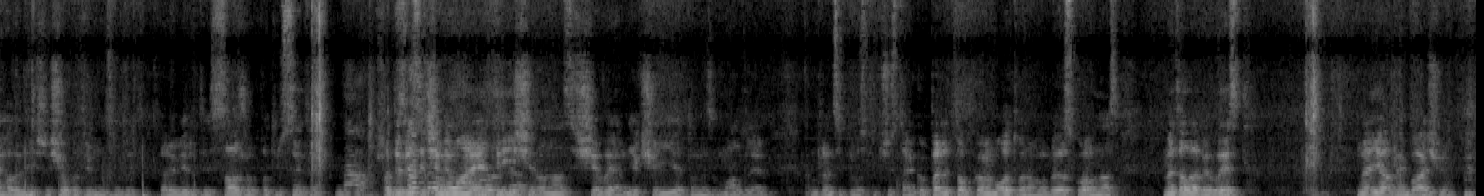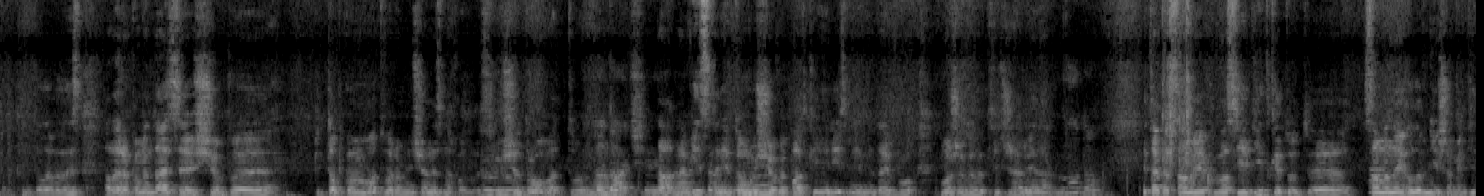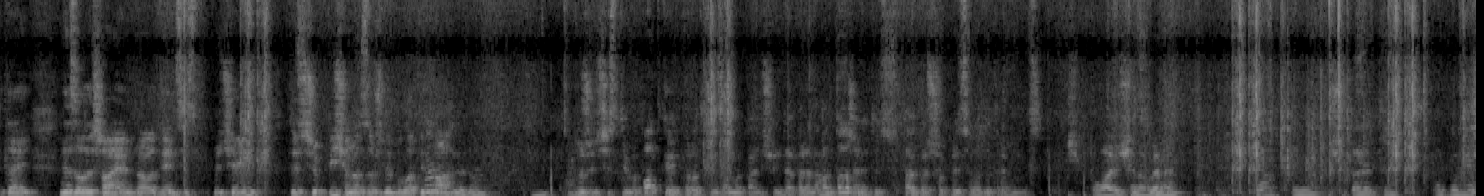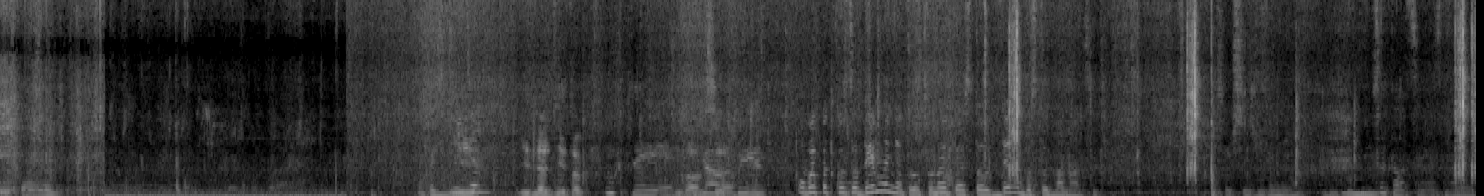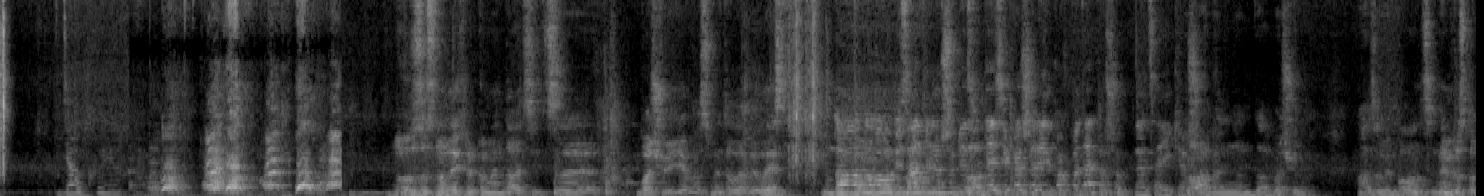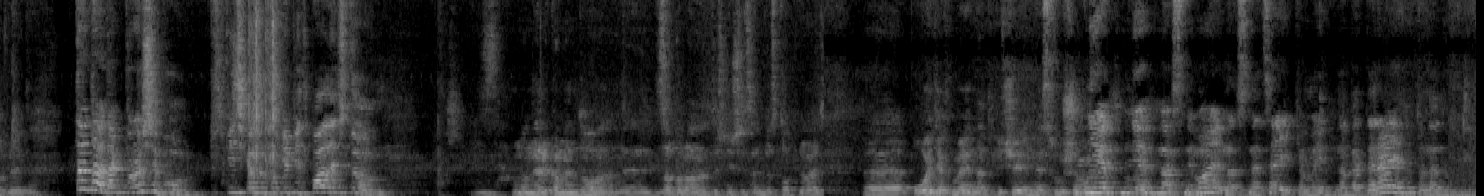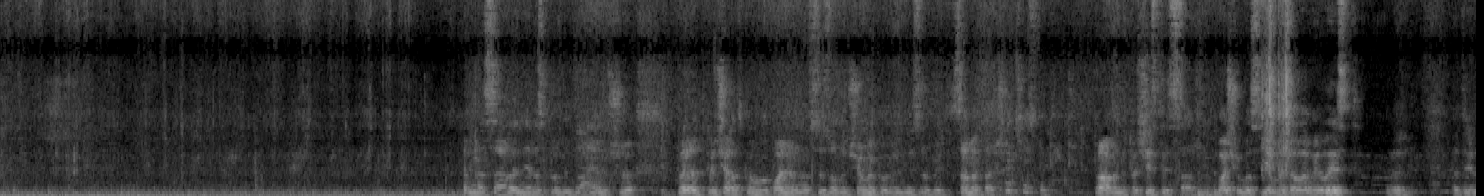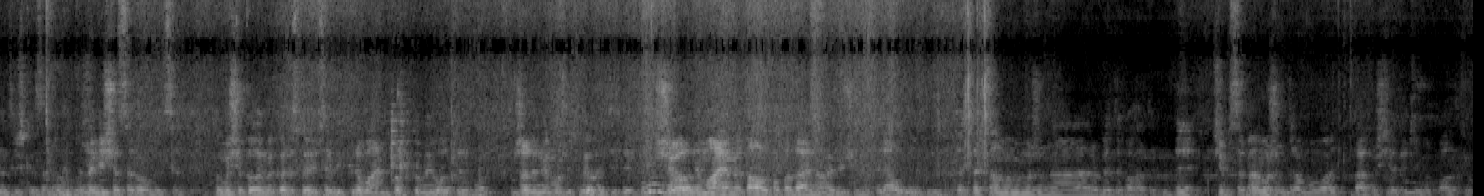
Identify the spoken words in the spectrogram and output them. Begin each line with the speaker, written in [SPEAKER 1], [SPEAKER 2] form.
[SPEAKER 1] Найголовніше, що потрібно зробити? Перевірити сажу, потрусити,
[SPEAKER 2] Да, щоб
[SPEAKER 1] подивитися,
[SPEAKER 2] все
[SPEAKER 1] чи немає
[SPEAKER 2] да.
[SPEAKER 1] тріщин у нас, щелин. Якщо є, то ми замазуємо. Ну, В принципі, ось тут чистенько. Перед топковим отвором обов'язково у нас металевий лист. Наявний бачу. Металевий лист. Але рекомендація, щоб е, під топковим отвором нічого не знаходилося.
[SPEAKER 2] Мгм.
[SPEAKER 1] Якщо дрова, то на,
[SPEAKER 2] Подачі,
[SPEAKER 1] да,
[SPEAKER 2] да,
[SPEAKER 1] на відстані,
[SPEAKER 2] це-
[SPEAKER 1] тому
[SPEAKER 2] Мгм.
[SPEAKER 1] що випадки є різні, не дай Бог, може вилетіти жарина.
[SPEAKER 2] Ну да.
[SPEAKER 1] І так само, як у вас є дітки тут, е, саме найголовніше, ми дітей не залишаємо наодинці з печей, тобто, щоб піч у нас завжди була під наглядом. Дуже часті випадки, як короткий замикань, що йде перенавантаження, тобто також, щоб ви цього дотримувалися. Палаючі новини,
[SPEAKER 2] Дякую.
[SPEAKER 1] читаєте.
[SPEAKER 2] Обов'язково.
[SPEAKER 3] Без
[SPEAKER 1] І,
[SPEAKER 3] дітям.
[SPEAKER 1] і для діток.
[SPEAKER 3] Ух ти.
[SPEAKER 1] Да, це-
[SPEAKER 3] Дякую. У випадку задимлення телефонуйте 101 або 112.
[SPEAKER 1] Це все зрозуміло.
[SPEAKER 3] Це так, це я знаю. Дякую.
[SPEAKER 1] Ну, з основних рекомендацій це бачу, є у вас металевий лист.
[SPEAKER 4] Да, да,
[SPEAKER 1] Тобто,
[SPEAKER 4] да,
[SPEAKER 1] ну,
[SPEAKER 4] обов'язково, щоб
[SPEAKER 1] да.
[SPEAKER 4] якщо десь якась жаринка впаде, то щоб не цей кишок.
[SPEAKER 1] Правильно, да, бачу газовий баланс, ним розтоплюєте.
[SPEAKER 4] Та да, так проще, бо спічка поки підпалиш, то
[SPEAKER 1] Ну, не рекомендовано, не заборонено, точніше, це не розтоплювати. Е, одяг ми над печею не сушимо.
[SPEAKER 2] Ні, ні, в нас немає, в нас на це, яке ми на батареях, то на
[SPEAKER 1] Населення розповідаємо, що перед початком опалювального сезону що ми повинні зробити? Саме перше. Правильно, почистити саджу. Бачу, у вас є металевий лист. Потрібно трішки замінити. Навіщо це робиться? Тому що коли ми користуємося, відкриваємо топковий отвір, жарини можуть вилетіти. Якщо немає металу, попадає на гарючий матеріал. Ну, так, само ми можемо наробити багато людей, Чим себе можемо травмувати, також є такі випадки.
